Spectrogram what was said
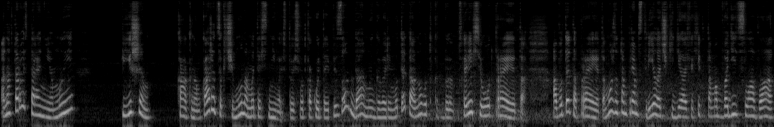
А на второй стороне мы пишем, как нам кажется, к чему нам это снилось. То есть вот какой-то эпизод, да, мы говорим, вот это, оно вот как бы, скорее всего, вот про это. А вот это про это. Можно там прям стрелочки делать, какие-то там обводить слова,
